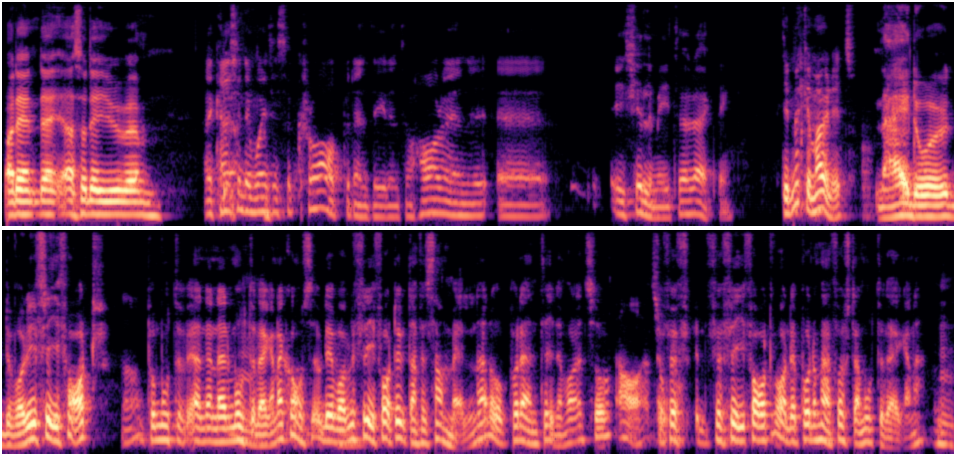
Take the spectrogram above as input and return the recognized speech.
Ja, det, det, alltså det är ju... eh, Men kanske det var inte så krav på den tiden att ha en eh, i kilometerräkning. Det är mycket möjligt. Nej, då, då var det ju fri fart. Ja. På motor, när motorvägarna kom så det var väl fri fart utanför samhällena då på den tiden, var det inte så? Ja, jag Så tror för, för fri fart var det på de här första motorvägarna. Mm.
